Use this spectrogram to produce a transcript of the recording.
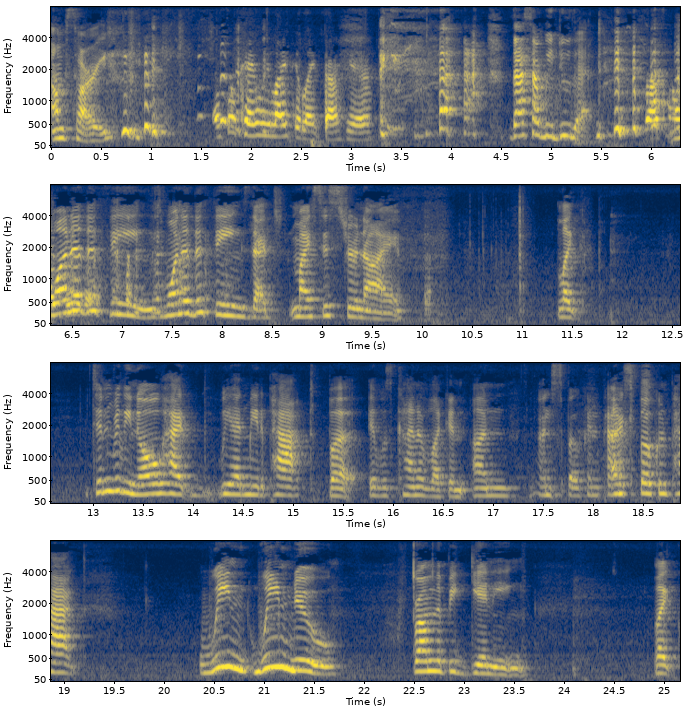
I'm sorry. It's okay. We like it like that here. That's how we do that. One we of do the things, one of the things that my sister and I, like, didn't really know had we had made a pact, but it was kind of like an un Unspoken pact. unspoken pact. We we knew from the beginning, like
